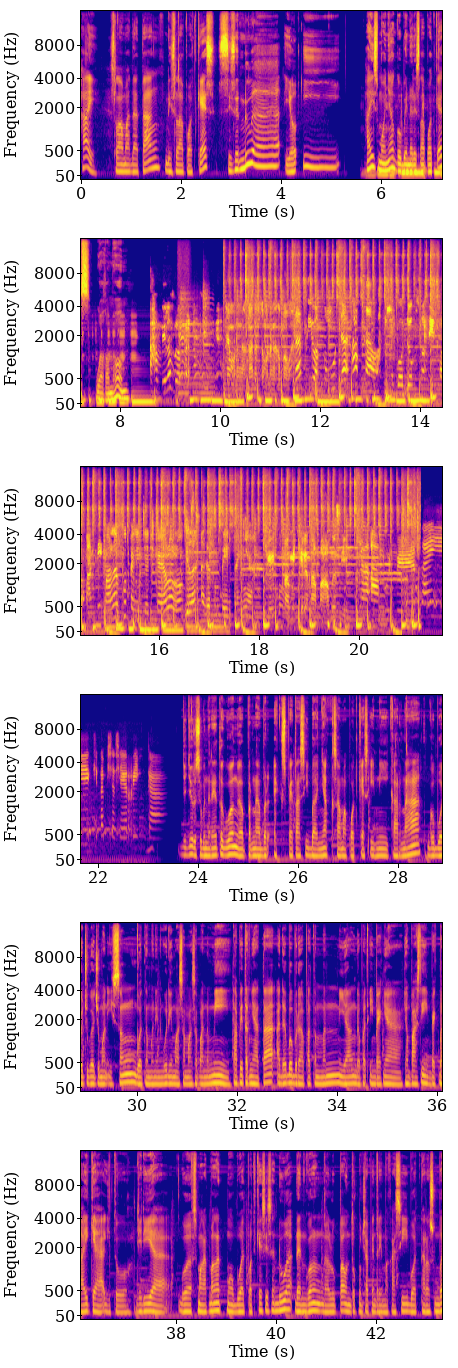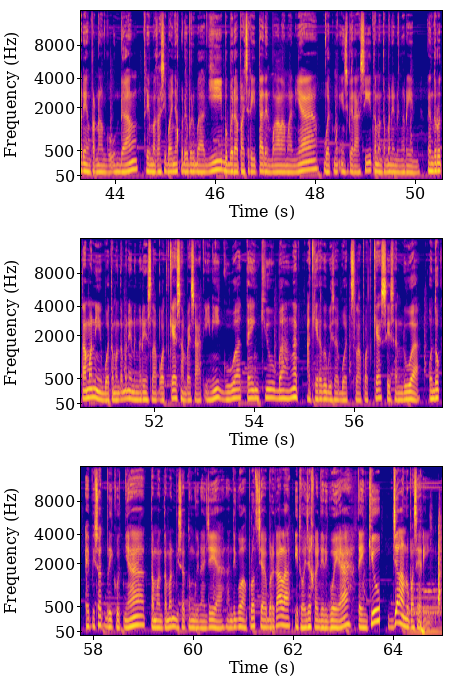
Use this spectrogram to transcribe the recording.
Hai, selamat datang di Sela Podcast Season 2 Yoi. Hai semuanya, gue Ben dari Sela Podcast. Welcome home. Alhamdulillah belum pernah. Yang menengah ke atas atau menengah ke bawah? Berarti waktu muda nakal. Godok suatu informasi. Malah gue pengen jadi kayak lo loh jelas ada pembedanya. Kayak gue nggak mikirin apa-apa sih. Ya ampun Ben. Baik, kita bisa sharing kan. Jujur sebenarnya tuh gue nggak pernah berekspektasi banyak sama podcast ini karena gue buat juga cuman iseng buat nemenin gue di masa-masa pandemi. Tapi ternyata ada beberapa temen yang dapat impactnya, yang pasti impact baik ya gitu. Jadi ya gue semangat banget mau buat podcast season 2 dan gue nggak lupa untuk ngucapin terima kasih buat narasumber yang pernah gue undang. Terima kasih banyak udah berbagi beberapa cerita dan pengalamannya buat menginspirasi teman-teman yang dengerin. Dan terutama nih buat teman-teman yang dengerin setelah podcast sampai saat ini, gue thank you banget. Akhirnya gue bisa buat setelah podcast season 2. Untuk episode berikutnya, teman-teman bisa tungguin aja ya. Nanti gue upload secara berkala. Itu aja kali dari gue ya. Thank you. Jangan lupa sharing.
